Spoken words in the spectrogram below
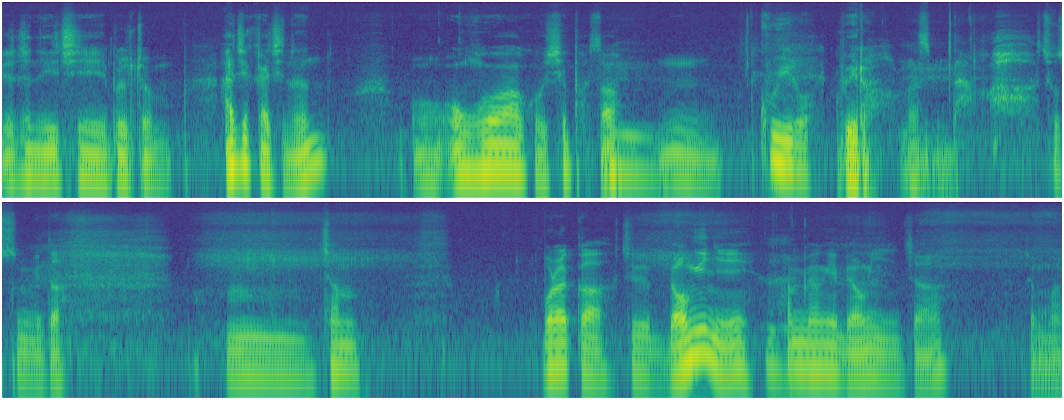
여전히 이 집을 좀 아직까지는 어, 옹호하고 싶어서 음, 구이로. 구이로 그렇습니다. 아, 좋습니다. 음, 참 뭐랄까 그 명인이 한 명의 명인 진짜 정말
